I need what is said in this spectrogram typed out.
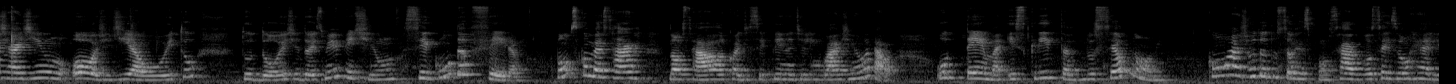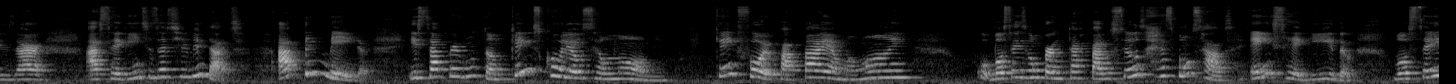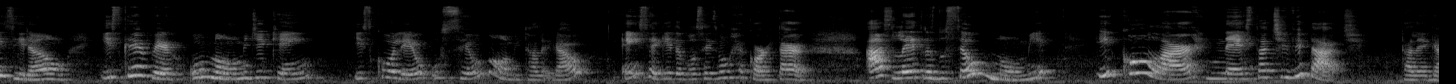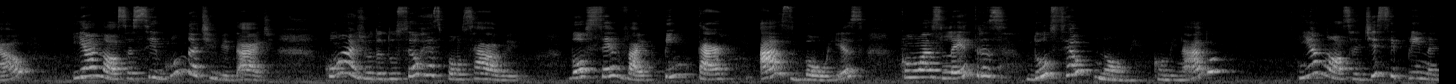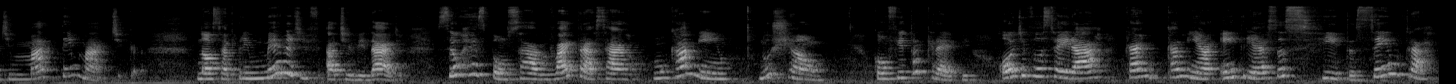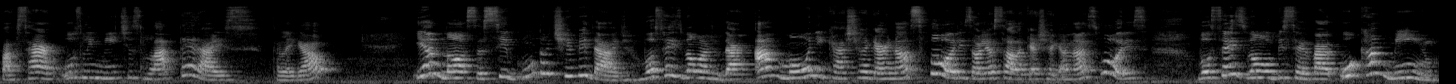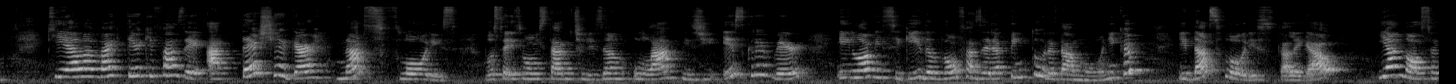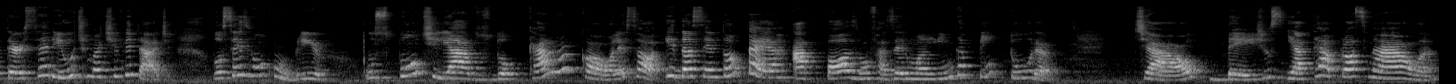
Jardim 1, hoje, dia 8 de 2 de 2021, segunda-feira. Vamos começar nossa aula com a disciplina de linguagem oral. O tema escrita do seu nome. Com a ajuda do seu responsável, vocês vão realizar as seguintes atividades. A primeira está perguntando quem escolheu o seu nome? Quem foi? O papai, a mamãe? Vocês vão perguntar para os seus responsáveis. Em seguida, vocês irão escrever o nome de quem escolheu o seu nome, tá legal? Em seguida, vocês vão recortar as letras do seu nome e colar nesta atividade, tá legal? E a nossa segunda atividade, com a ajuda do seu responsável, você vai pintar as bolhas com as letras do seu nome, combinado? E a nossa disciplina de matemática. Nossa primeira atividade, seu responsável vai traçar um caminho no chão com fita crepe, onde você irá caminhar entre essas fitas sem ultrapassar os limites laterais, tá legal? E a nossa segunda atividade, vocês vão ajudar a Mônica a chegar nas flores. Olha só, ela quer chegar nas flores. Vocês vão observar o caminho que ela vai ter que fazer até chegar nas flores. Vocês vão estar utilizando o lápis de escrever e logo em seguida vão fazer a pintura da Mônica e das flores, tá legal? E a nossa terceira e última atividade, vocês vão cobrir os pontilhados do caracol, olha só, e da centopeia. Após vão fazer uma linda pintura. Tchau, beijos e até a próxima aula!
